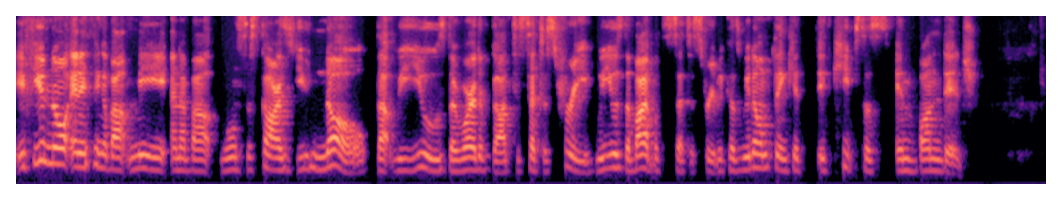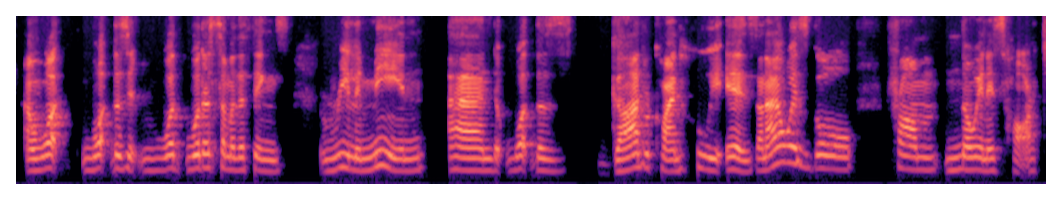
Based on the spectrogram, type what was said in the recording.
If you know anything about me and about wounds and scars, you know that we use the word of God to set us free. We use the Bible to set us free because we don't think it, it keeps us in bondage. And what what does it what what are some of the things really mean? And what does God require and who he is? And I always go from knowing his heart,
